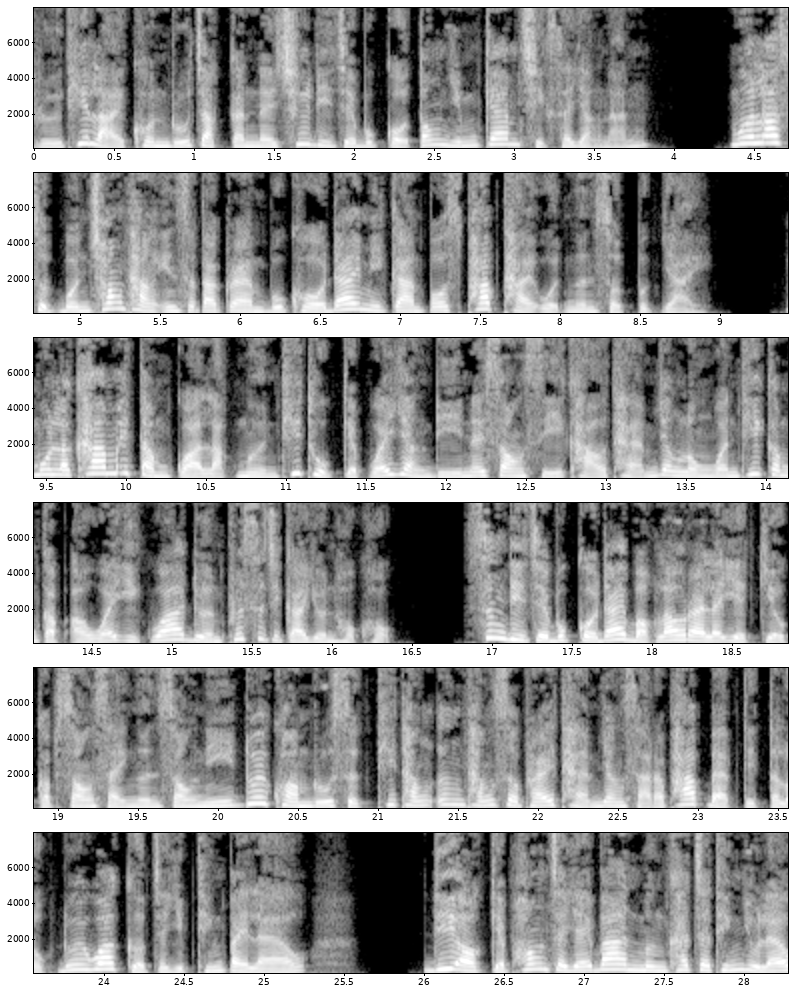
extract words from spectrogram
หรือที่หลายคนรู้จักกันในชื่อดีเจบุกโกะต้องยิ้มแก้มฉีกซะอย่างนั้นเมื่อล่าสุดบนช่องทางอินสตาแกรมบุโคได้มีการโพสต์ภาพถ่ายอวดเงินสดปึกใหญ่ มูลค่าไม่ต่ำกว่าหลักหมื่นที่ถูกเก็บไว้อย่างดีในซองสีขาวแถมยังลงวันที่กำกับเอาไว้อีกว่าเดือนพฤศจิกายน 66 ซึ่งดีเจบุกโกได้บอกเล่ารายละเอียดเกี่ยวกับซองใส่เงินซองนี้ด้วยความรู้สึกที่ทั้งอึ้งทั้งเซอร์ไพรส์แถมยังสารภาพแบบติดตลกด้วยว่าเกือบจะหยิบทิ้งไปแล้ว ดีออกเก็บห้องจะย้ายบ้านมึงคะจะทิ้งอยู่แล้ว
